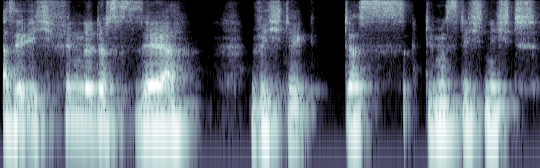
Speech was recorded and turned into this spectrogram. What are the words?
also ich finde das sehr wichtig, dass du musst dich nicht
